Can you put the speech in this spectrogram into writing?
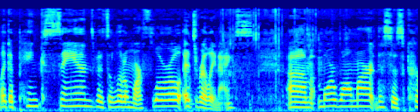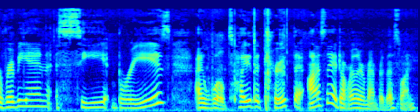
like a pink sands, but it's a little more floral. It's really nice. Um, more Walmart. This is Caribbean Sea Breeze. I will tell you the truth that honestly, I don't really remember this one.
